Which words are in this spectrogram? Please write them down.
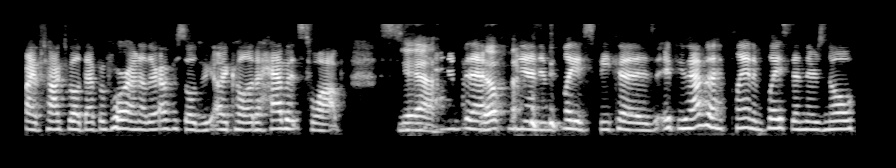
i've talked about that before on other episodes i call it a habit swap yeah that yep. plan in place because if you have a plan in place then there's no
